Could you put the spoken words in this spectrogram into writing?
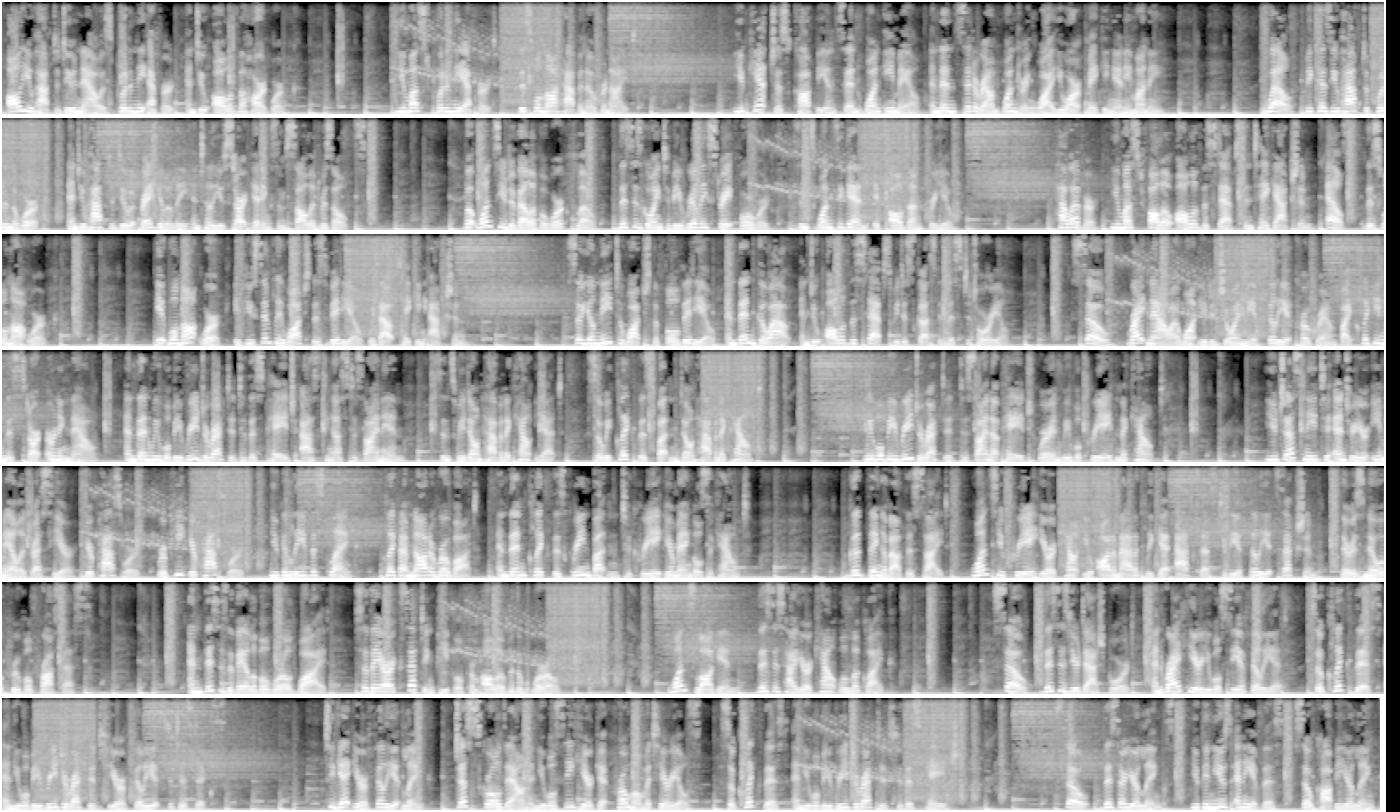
All you have to do now is put in the effort and do all of the hard work. You must put in the effort, this will not happen overnight. You can't just copy and send one email and then sit around wondering why you aren't making any money. Well, because you have to put in the work, and you have to do it regularly until you start getting some solid results. But once you develop a workflow, this is going to be really straightforward, since once again it's all done for you. However, you must follow all of the steps and take action, else, this will not work. It will not work if you simply watch this video without taking action. So you'll need to watch the full video and then go out and do all of the steps we discussed in this tutorial. So, right now I want you to join the affiliate program by clicking this start earning now, and then we will be redirected to this page asking us to sign in, since we don't have an account yet, so we click this button don't have an account. We will be redirected to sign up page wherein we will create an account. You just need to enter your email address here, your password, repeat your password, you can leave this blank, click I'm not a robot, and then click this green button to create your Mangools account. Good thing about this site, once you create your account you automatically get access to the affiliate section, there is no approval process. And this is available worldwide, so they are accepting people from all over the world. Once log in, this is how your account will look like. So, this is your dashboard, and right here you will see affiliate. So click this and you will be redirected to your affiliate statistics. To get your affiliate link, just scroll down and you will see here get promo materials. So click this and you will be redirected to this page. So, this are your links. You can use any of this, so copy your link.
